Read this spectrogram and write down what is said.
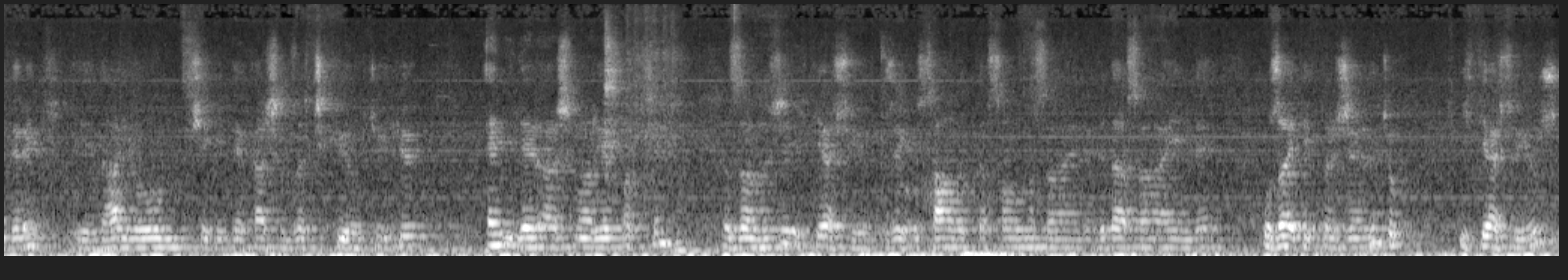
giderek e, daha yoğun bir şekilde karşımıza çıkıyor. Çünkü en ileri araştırmalar yapmak için hızlandırıcı ihtiyaç duyuyor. Özellikle sağlıkta, savunma sanayinde, gıda sanayinde, uzay teknolojilerinde çok ihtiyaç duyuyoruz.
